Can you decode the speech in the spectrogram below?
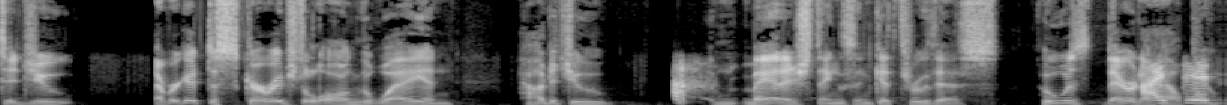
Did you ever get discouraged along the way, and how did you manage things and get through this? Who was there to I help did. you?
